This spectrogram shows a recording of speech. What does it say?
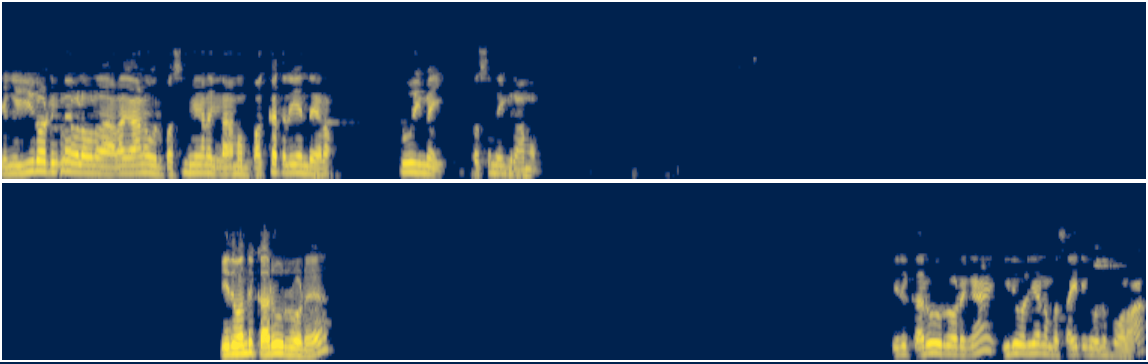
எங்க ஈரோட்டுக்குள்ள இவ்வளவு இவ்வளவு அழகான ஒரு பசுமையான கிராமம். பக்கத்துலயே இந்த இடம். தூய்மை பசுமை கிராமம். இது வந்து கரூர் ரோடு. இது கரூர் ரோடுங்க. இது வழியா நம்ம சைட்டுக்கு வந்து போகலாம்.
